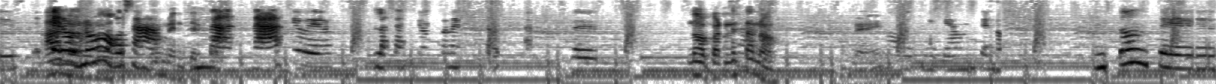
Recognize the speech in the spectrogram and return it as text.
Este, Ah, pero no, no, no, no, o sea, na- nada que ver la canción con esta. No, con esta no. No, definitivamente no. Entonces,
